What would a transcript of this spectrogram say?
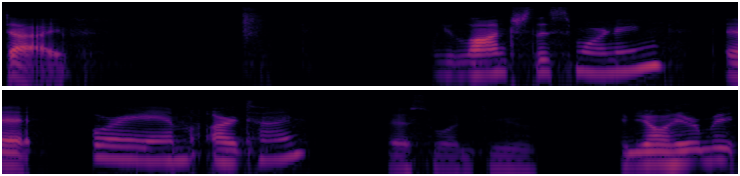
dive. We launched this morning at 4 a.m. our time. Test one, two. Can y'all hear me?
